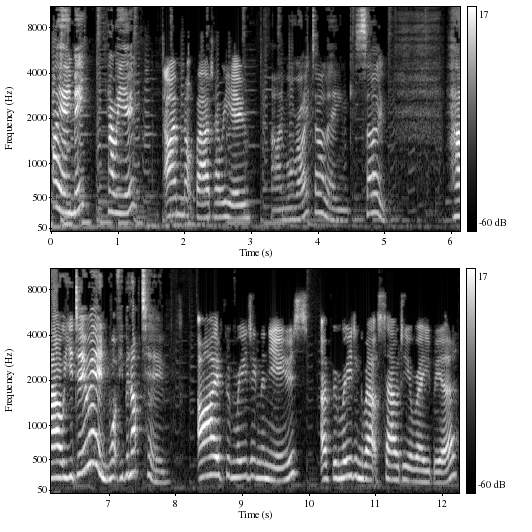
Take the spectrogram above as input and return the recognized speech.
Hi, Amy. How are you? I'm not bad. How are you? I'm all right, darling. So, how are you doing? What have you been up to? I've been reading the news. I've been reading about Saudi Arabia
